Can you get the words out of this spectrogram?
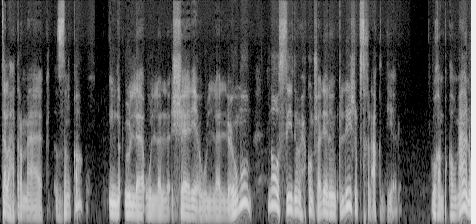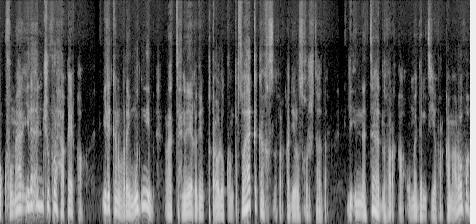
حتى لا هضر معاك الزنقة ولا ولا الشارع ولا العموم non السيد ما يحكمش عليه أنا يمكن ليش نفسخ العقد ديالو. وغنبقاو معاه نوقفوا معاه إلى أن نشوفوا الحقيقة. إلا كان vrai مذنب راه حتى حنايا غادي نقطعوا له contrat وهكا كنخص الفرقة ديالو تخرج تهضر. لأن حتى هاد الفرقة وما دامت هي فرقة معروفة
